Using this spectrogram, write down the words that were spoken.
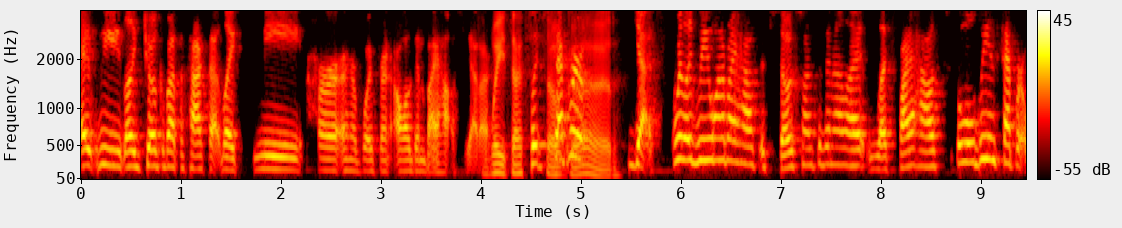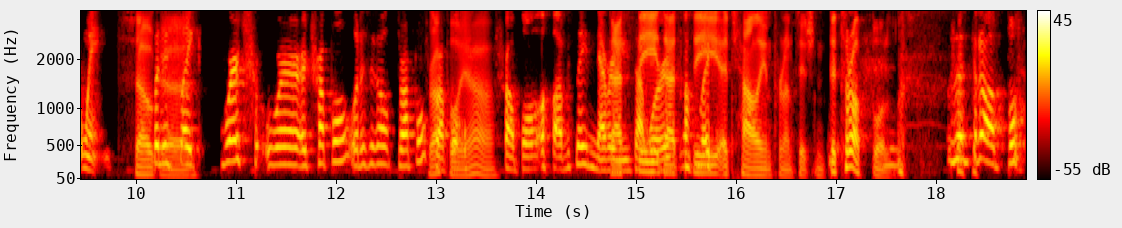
uh, we like joke about the fact that like me, her, and her boyfriend are all gonna buy a house together. Wait, that's But so separate- good. Yes, we're like we want to buy a house. It's so expensive in LA. Let's buy a house, but we'll be in separate wings. So but good. it's like we're a tr- we're a triple. What is it called? Thruple. Thruple, yeah. Thruple. Obviously, never That's use that the word. that's I'm the like, Italian pronunciation. The troppo. the thruple.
